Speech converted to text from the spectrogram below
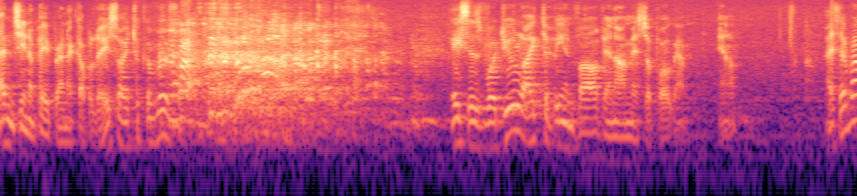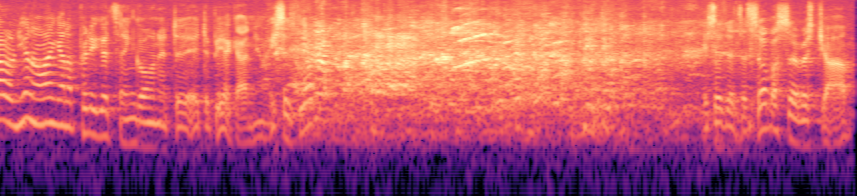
I hadn't seen a paper in a couple of days, so I took a verse. he says, would you like to be involved in our missile program? I said, well, you know, I got a pretty good thing going at the, at the beer garden. You know. He says, look. he says, it's a civil service job.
